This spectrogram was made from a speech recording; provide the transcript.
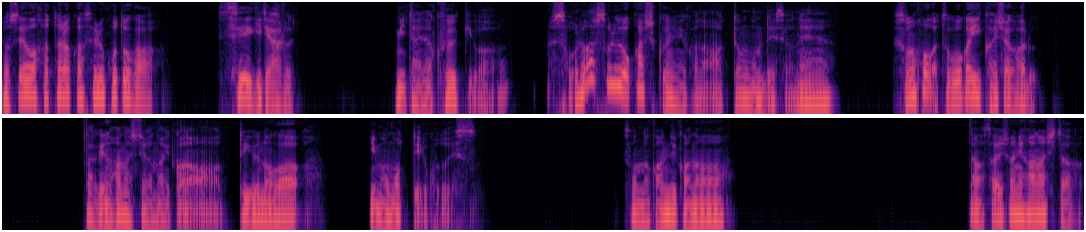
女性を働かせることが正義である、みたいな空気は、それはそれでおかしくねえかなって思うんですよね。その方が都合がいい会社があるだけの話じゃないかなっていうのが今思っていることです。そんな感じかな。なんか最初に話した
